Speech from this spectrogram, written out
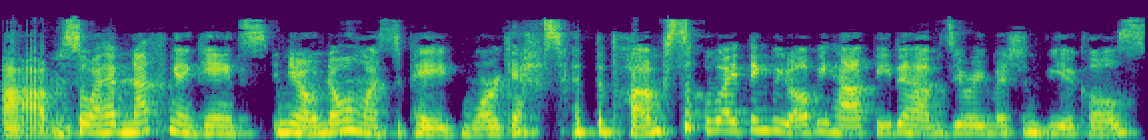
Um, so I have nothing against, you know, no one wants to pay more gas at the pump. So I think we'd all be happy to have zero emission vehicles.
